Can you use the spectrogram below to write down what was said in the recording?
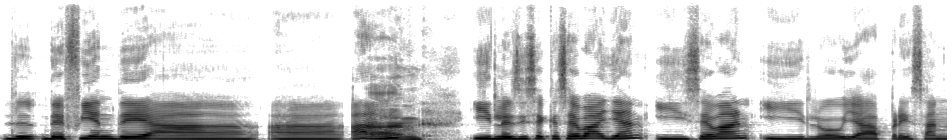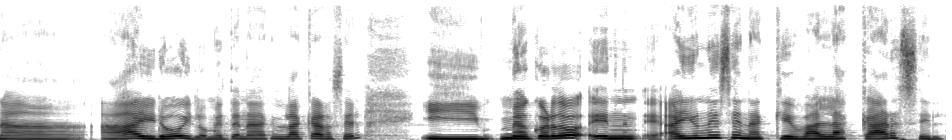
defiende a, a, Ang, y les dice que se vayan y se van y luego ya apresan a, a Airo y lo meten en la cárcel. Y me acuerdo, en, hay una escena que va a la cárcel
